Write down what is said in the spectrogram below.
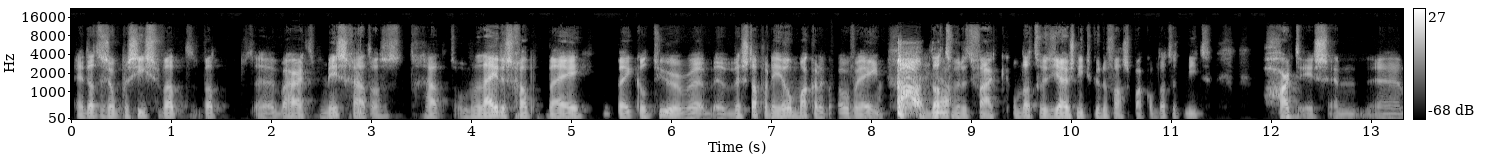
en dat is ook precies wat, wat, eh, waar het misgaat als het gaat om leiderschap bij, bij cultuur. We, we- stappen er heel makkelijk overheen. Omdat Ja. we het vaak, omdat we het juist niet kunnen vastpakken. Omdat het niet hard is en ehm,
